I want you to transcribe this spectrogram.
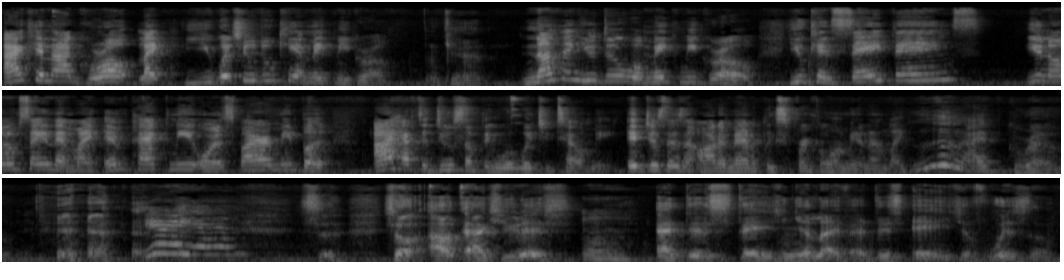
I cannot grow like you what you do can't make me grow. Okay. Nothing you do will make me grow. You can say things, you know what I'm saying, that might impact me or inspire me, but I have to do something with what you tell me. It just doesn't automatically sprinkle on me and I'm like, ooh, I've grown. Here I am. So, so I'll ask you this: Mm. At this stage in your life, at this age of wisdom,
